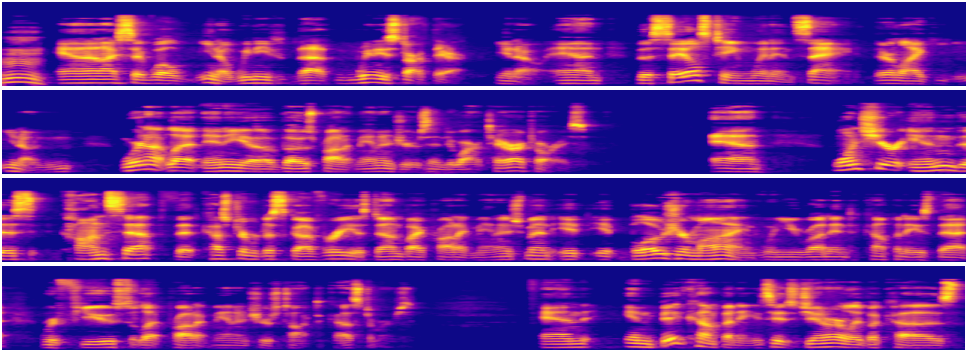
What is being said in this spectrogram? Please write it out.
Mm. And I said, well, you know, we need that. We need to start there, you know. And the sales team went insane. They're like, you know, we're not letting any of those product managers into our territories. And once you're in this concept that customer discovery is done by product management, it, it blows your mind when you run into companies that refuse to let product managers talk to customers. And in big companies, it's generally because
